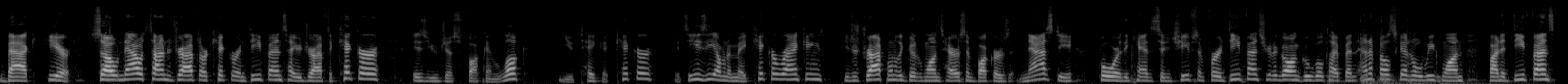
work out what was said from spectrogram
back here. So now it's time to draft our kicker and defense. How you draft a kicker is you just fucking look you take a kicker. It's easy. I'm going to make kicker rankings. You just draft one of the good ones. Harrison Butker's nasty for the Kansas City Chiefs. And for a defense, you're going to go on Google, type in NFL schedule week one, find a defense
